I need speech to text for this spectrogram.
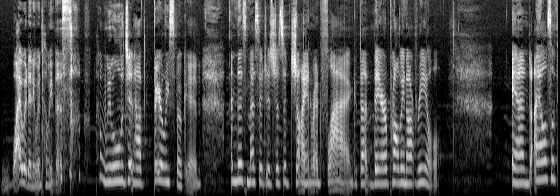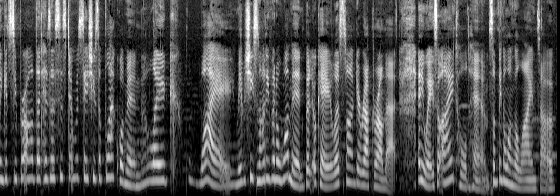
why would anyone tell me this? we legit have barely spoken. And this message is just a giant red flag that they're probably not real. And I also think it's super odd that his assistant would say she's a black woman. Like, why? Maybe she's not even a woman, but okay, let's not get wrapped around that. Anyway, so I told him something along the lines of,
